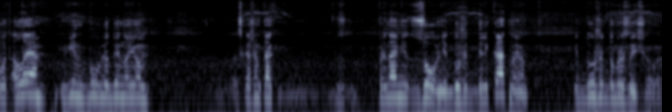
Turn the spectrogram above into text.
От, але він був людиною, скажімо так, принаймні зовні дуже делікатною і дуже доброзичливою.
